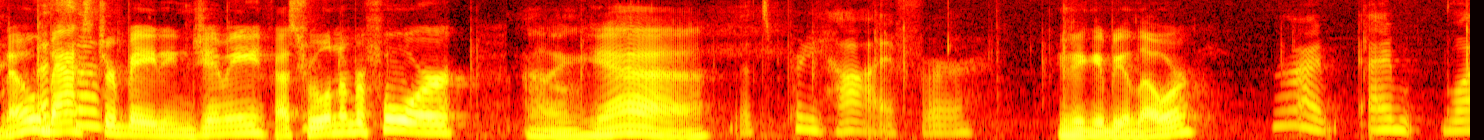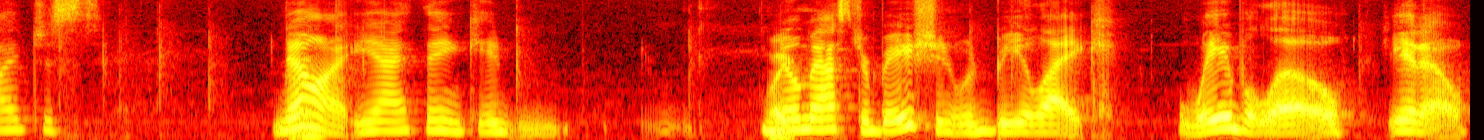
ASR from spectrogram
no That's masturbating, Jimmy. That's rule number four. I'm like, yeah. That's pretty high for. You think it'd be lower? I, I, well, I just. No, I, yeah, I think it. no masturbation would be like way below, you know,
